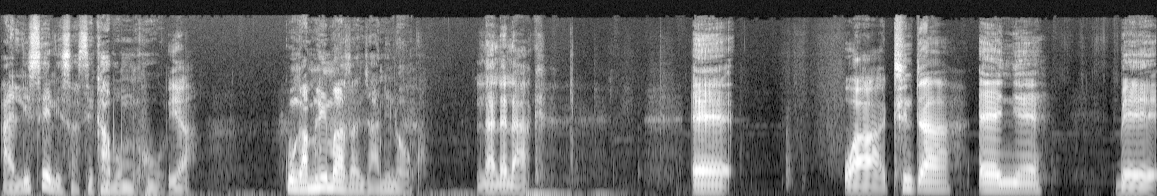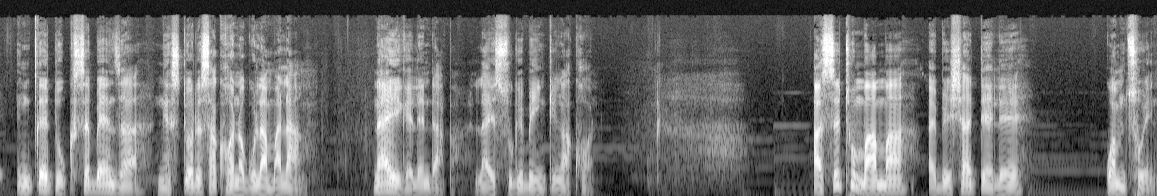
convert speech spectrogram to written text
Aliselisa sekhaba omkhulu. Yeah kungamlimaza njani lokho? Lalelakhe eh wathinta enye be ngiceda ukusebenza ngestory sakhona kulamalanga nayi ke le ndaba la isuke beyinkinga khona. Asithi umama abeshadele kwamthweni.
